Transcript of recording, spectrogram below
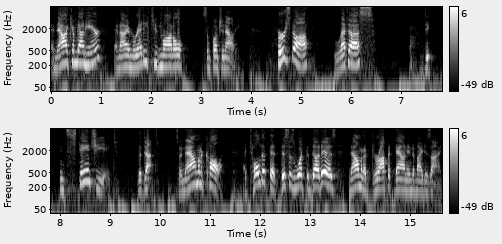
and now I come down here, and I am ready to model some functionality. First off, let us instantiate the DUT. So now I'm going to call it. I told it that this is what the DUT is. Now I'm going to drop it down into my design.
